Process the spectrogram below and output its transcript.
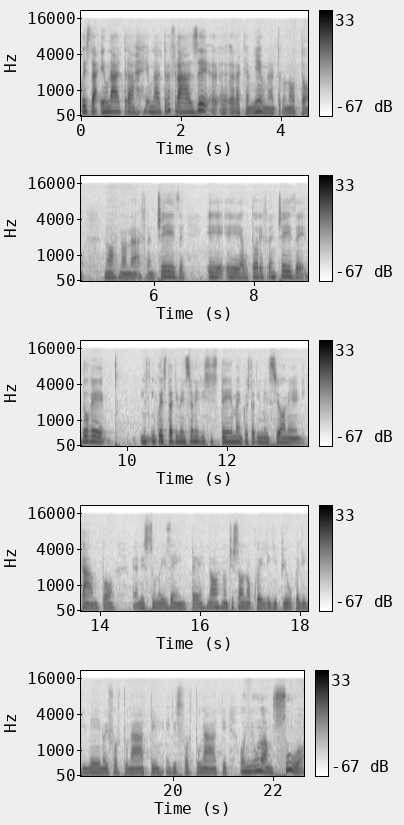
Questa è un'altra, un frase, eh, Racamier, un altro noto no, francese e, e, autore francese, dove in, in, questa dimensione di sistema, in questa dimensione di campo, eh, nessuno è esente, no? non ci sono quelli di più, quelli di meno, i fortunati e gli sfortunati, ognuno ha un suo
